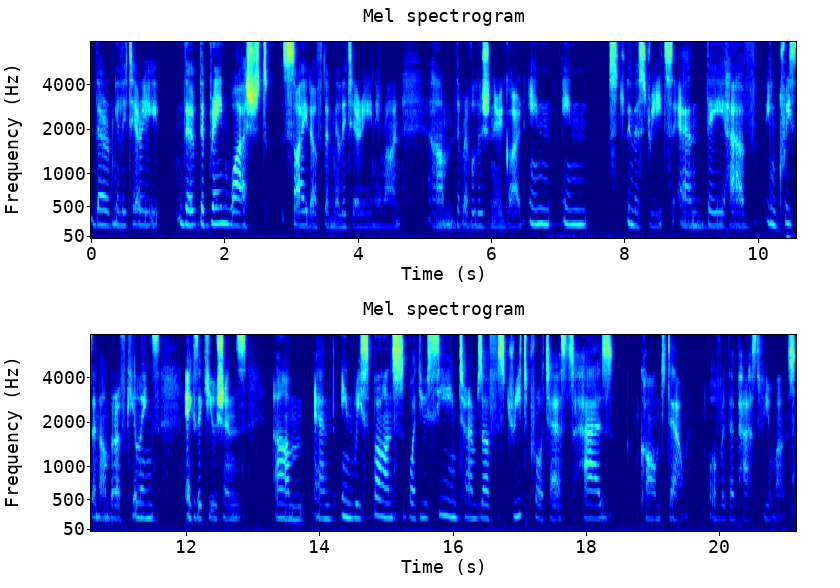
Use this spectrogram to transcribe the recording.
their military, the, the brainwashed side of the military in Iran, um, the Revolutionary Guard, in in in the streets, and they have increased the number of killings, executions, um, and in response, what you see in terms of street protests has calmed down over the past few months.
